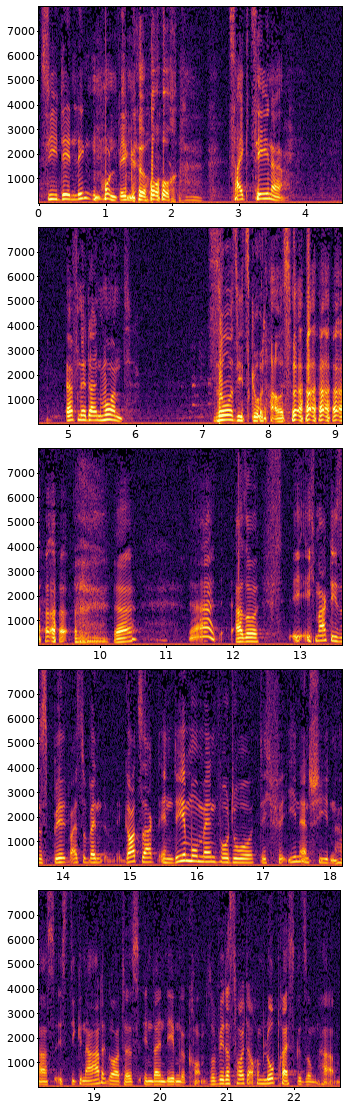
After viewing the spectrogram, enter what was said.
Zieh den linken Mundwinkel hoch. Zeig Zähne. Öffne deinen Mund. So sieht's gut aus. ja? ja, also ich, mag dieses Bild, weißt du, wenn Gott sagt, in dem Moment, wo du dich für ihn entschieden hast, ist die Gnade Gottes in dein Leben gekommen. So wie wir das heute auch im Lobpreis gesungen haben.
